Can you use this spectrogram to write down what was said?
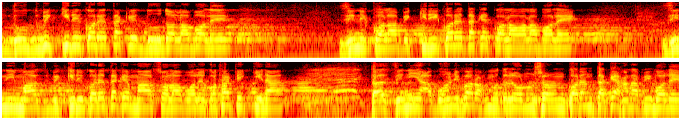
দুধ বিক্রি করে তাকে দুধওয়ালা বলে, যিনি কলা বিক্রি করে তাকে কলাওয়ালা বলে, যিনি মাছ বিক্রি করে তাকে মাছওয়ালা বলে, কথা ঠিক কিনা? তা যিনি আবু হানিফা রহমতুল্লাহ অনুসরণ করেন তাকে হানাফি বলে,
